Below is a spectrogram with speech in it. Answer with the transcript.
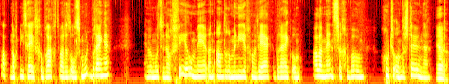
dat nog niet heeft gebracht wat het ons moet brengen. En we moeten nog veel meer een andere manier van werken bereiken om alle mensen gewoon goed te ondersteunen. Ja.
